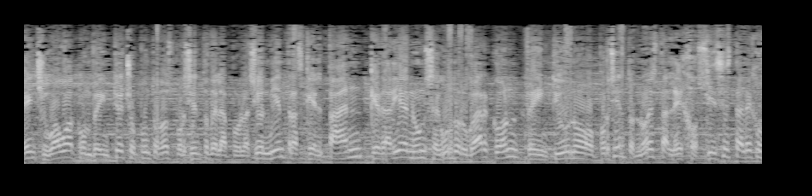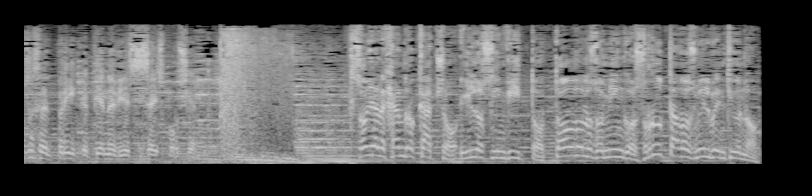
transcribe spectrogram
en Chihuahua con 28.2% de la población, mientras que el PAN quedaría en un segundo lugar con 21%. No está lejos. Quien sí está lejos es el PRI, que tiene 16%. Soy Alejandro Cacho y los invito todos los domingos, Ruta 2021,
